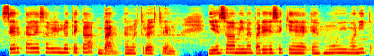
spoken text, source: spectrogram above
cerca de esa biblioteca van a nuestro estreno. Y eso a mí me parece que es muy bonito,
